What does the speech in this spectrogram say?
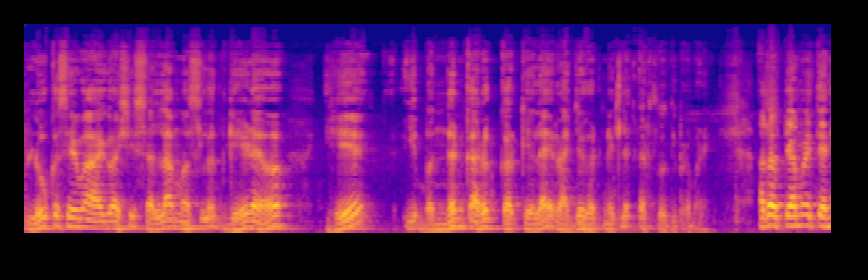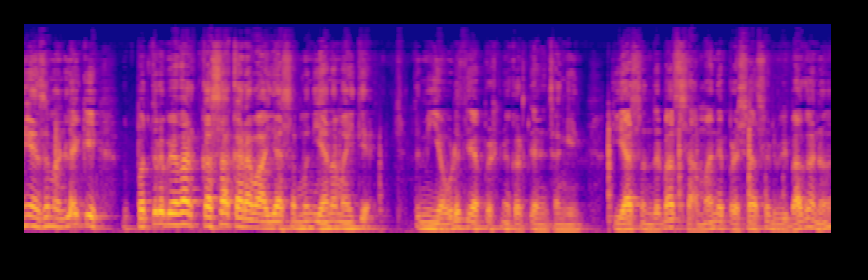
लोकसेवा आयोगाशी सल्लामसलत घेणं हे बंधनकारक क केलं आहे राज्यघटनेतल्या तरतुदीप्रमाणे. आता त्यामुळे त्यांनी असं म्हटलं की पत्रव्यवहार कसा करावा यासंबंधी यांना माहिती आहे. तर मी एवढंच या प्रश्नकर्त्यांनी सांगेन की या संदर्भात सामान्य प्रशासन विभागानं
